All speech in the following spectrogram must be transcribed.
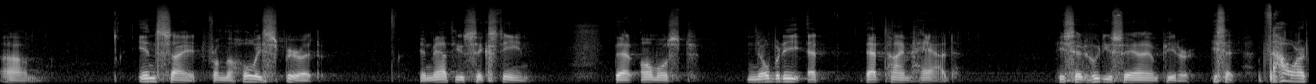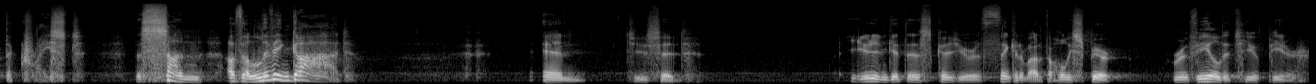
um, insight from the Holy Spirit in Matthew 16 that almost nobody at that time had. He said, Who do you say I am, Peter? He said, Thou art the Christ, the Son of the living God. And Jesus said, You didn't get this because you were thinking about it. The Holy Spirit revealed it to you, Peter.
